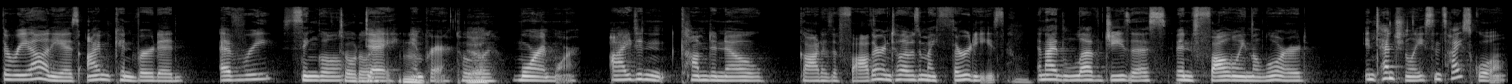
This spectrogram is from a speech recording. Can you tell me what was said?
the reality is, I'm converted every single Totally. day in mm. prayer, Totally. Yeah. more and more. I didn't come to know God as a father until I was in my 30s. Mm. And I'd loved Jesus, been following the Lord intentionally since high school.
